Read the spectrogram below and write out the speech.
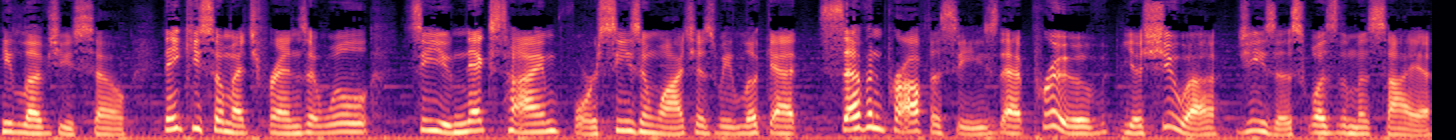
He loves you so. Thank you so much, friends, and we'll See you next time for Season Watch as we look at seven prophecies that prove Yeshua, Jesus, was the Messiah.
